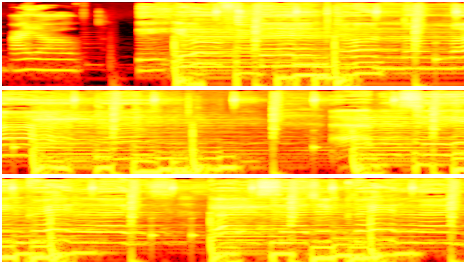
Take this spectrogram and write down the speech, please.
Bye, y'all. You've been mind. I've been seeing great light such a great line.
